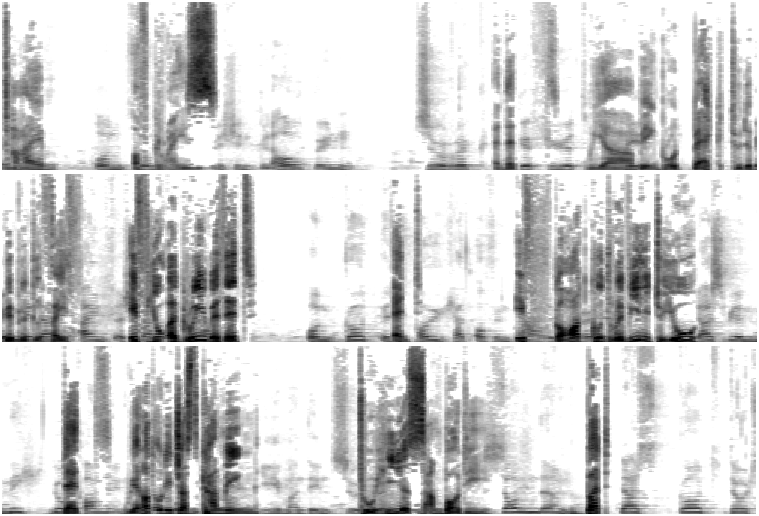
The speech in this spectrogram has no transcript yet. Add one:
time of grace. And that we are being brought back to the biblical faith. If you agree with it, und Gott es And euch hat offenbaren if God could reveal it to you, dass wir nicht nur that we are not only just um coming to hear somebody, but dass Gott durch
